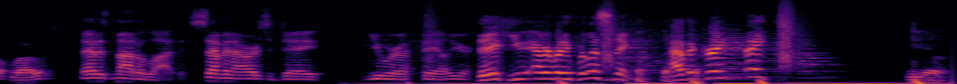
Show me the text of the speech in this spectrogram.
Couple hours. That is not a lot. It's seven hours a day. You were a failure. Thank you, everybody, for listening. Have a great night. We out.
